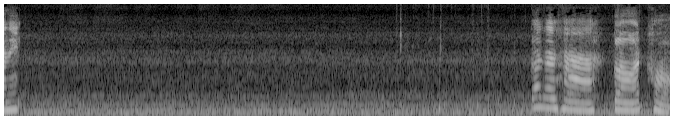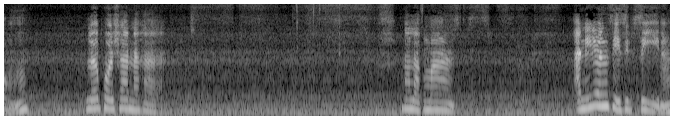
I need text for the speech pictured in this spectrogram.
มาณนี้ก็จะทากลอสของเลิฟโพชั่นนะคะ น่ารักมาก อันนี้จะเป็นสี่สิบสี่นะ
